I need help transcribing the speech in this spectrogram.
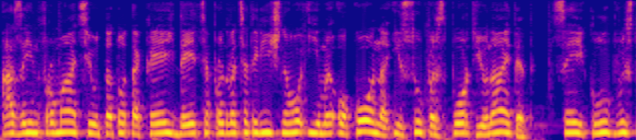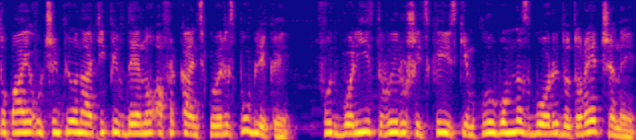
А за інформацією та то таке йдеться про 20-річного іме Окона із Суперспорт Юнайтед. Цей клуб виступає у чемпіонаті Південно-Африканської Республіки. Футболіст вирушить з київським клубом на збори до Туреччини.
